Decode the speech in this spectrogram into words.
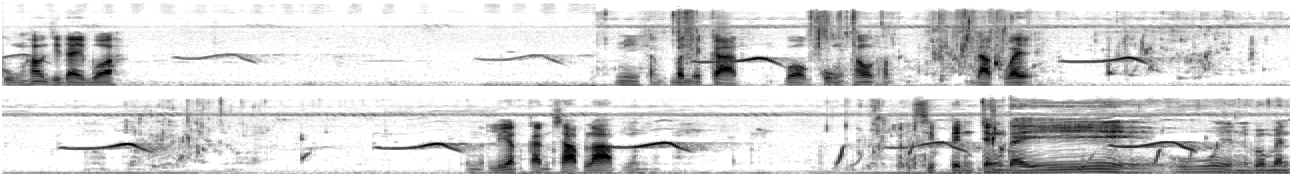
กุ้งเฮาสิได้บ่นี่ครับบรรยากาศบ่อกุ้งเฮาครับ ดักไว้ เรียกกันทราบลาบอยู่สิเป็นจังใดโอ้ยนี่บ่แม่น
